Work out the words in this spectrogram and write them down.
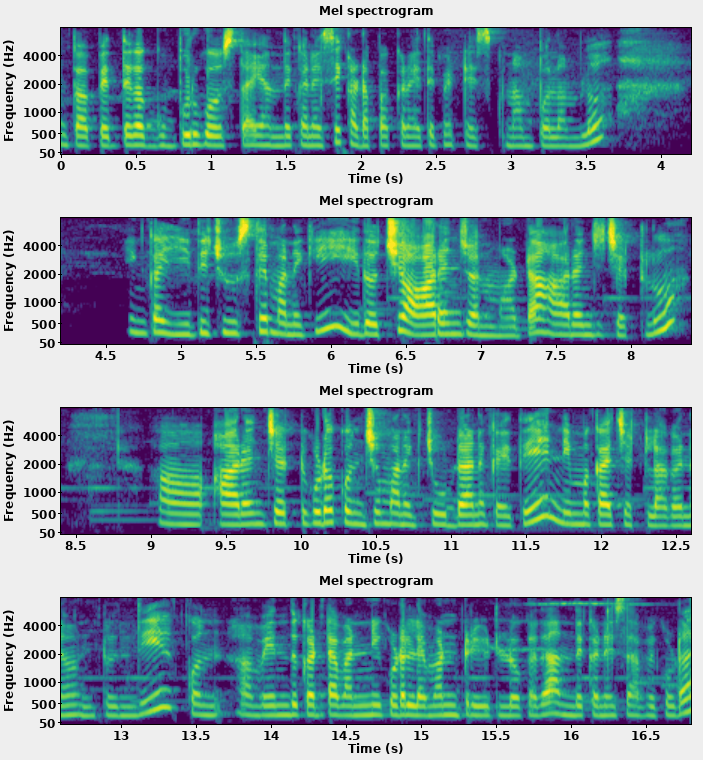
ఇంకా పెద్దగా గుబ్బురుగా వస్తాయి. అందుకనేసి కడపక్కన అయితే పెట్టేసుకున్నాం పొలంలో. ఇంకా ఇది చూస్తే మనకి ఇది వచ్చి ఆరెంజ్ అనమాట ఆరెంజ్ చెట్లు. ఆరెంజ్ చెట్టు కూడా కొంచెం మనకి చూడడానికైతే నిమ్మకాయ చెట్టు లాగానే ఉంటుంది ఎందుకంటే అవన్నీ కూడా లెమన్ బ్రీడ్లో కదా అందుకనేసి అవి కూడా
